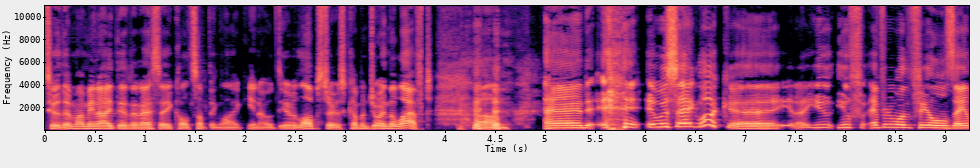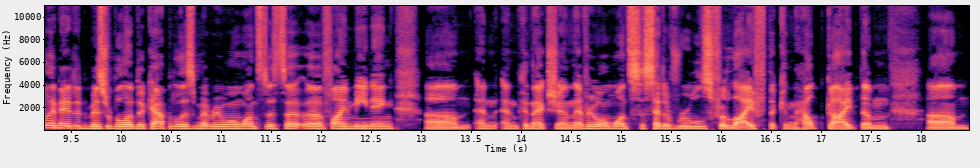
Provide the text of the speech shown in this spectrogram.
to them. I mean, I did an essay called something like, you know, "Dear Lobsters, come and join the left," um, and it was saying, look, uh, you know, you you everyone feels alienated, and miserable under capitalism. Everyone wants to uh, find meaning um, and and connection. Everyone wants a set of rules for life that can help guide them. Um,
